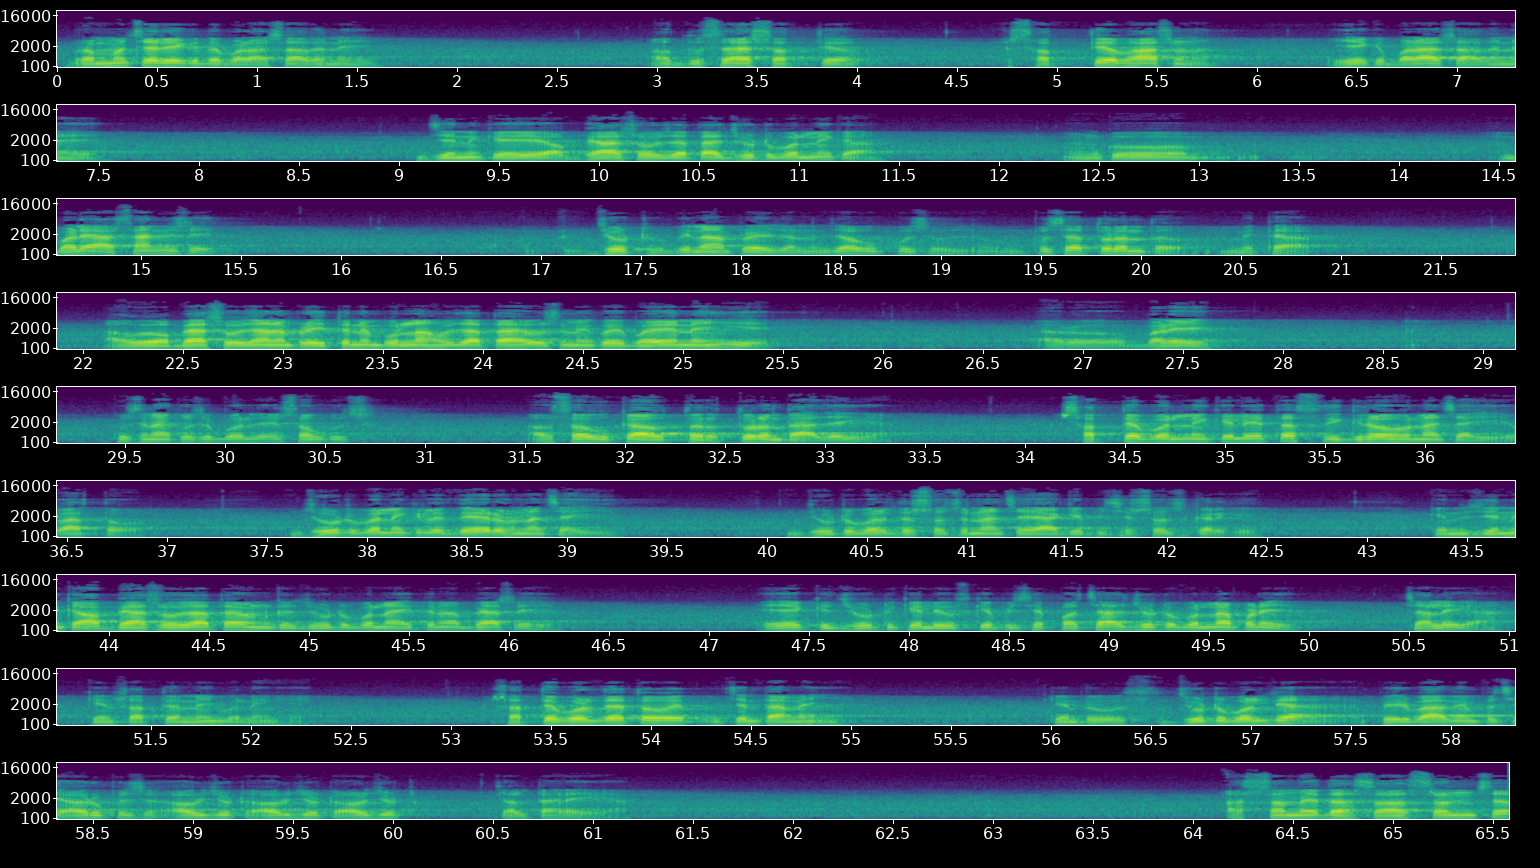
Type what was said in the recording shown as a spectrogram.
ब्रह्मचर्य एक तो बड़ा साधन है। और दूसरा सत्य। सत्य भाषण एक बड़ा साधन है। जिनके अभ्यास हो जाता है झूठ बोलने का, उनको बड़े आसानी से झूठ बिना प्रयोजन, जब कुछ पूछा तुरंत मिथ्या। और अभ्यास हो जाने पर इतने बोलना हो जाता है, उसमें कोई भय नहीं है। और बड़े कुछ ना कुछ बोल जाए सब कुछ। और सब का उत्तर तुरंत आ जाएगा। सत्य बोलने के लिए तो शीघ्र होना चाहिए, वास्तव। झूठ बोलने के लिए देर होना चाहिए। झूठ बोले तो सोचना चाहिए, आगे पीछे सोच करके। किंतु जिनका अभ्यास हो जाता है, उनके झूठ बोलना इतना अभ्यास है। एक झूठ के लिए उसके पीछे पचास झूठ बोलना पड़े, चलेगा, किंतु सत्य नहीं बोलेंगे। सत्य बोल दे तो चिंता नहीं। किंतु झूठ बोल दिया, फिर बाद में पूछे और पूछे, और झूठ और झूठ और झूठ, चलता रहेगा। असमेध सहस्रंच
